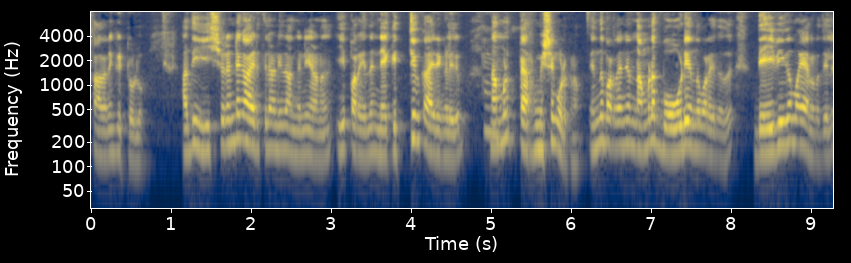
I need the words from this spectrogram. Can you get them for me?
സാധനം കിട്ടുള്ളൂ. അത് ഈശ്വരന്റെ കാര്യത്തിലാണ് ഇത് അങ്ങനെയാണ് ഈ പറയുന്ന നെഗറ്റീവ് കാര്യങ്ങളിലും നമ്മൾ പെർമിഷൻ കൊടുക്കണം. എന്ന് പറഞ്ഞു കഴിഞ്ഞാൽ നമ്മുടെ ബോഡി എന്ന് പറയുന്നത് ദൈവികമായ എനർജിയിൽ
